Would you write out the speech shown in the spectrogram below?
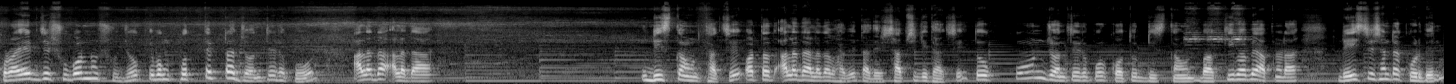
ক্রয়ের যে সুবর্ণ সুযোগ এবং প্রত্যেকটা যন্ত্রের ওপর আলাদা আলাদা ডিসকাউন্ট থাকছে, অর্থাৎ আলাদা আলাদাভাবে তাদের সাবসিডি থাকছে। তো কোন যন্ত্রের উপর কত ডিসকাউন্ট বা কীভাবে আপনারা রেজিস্ট্রেশনটা করবেন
